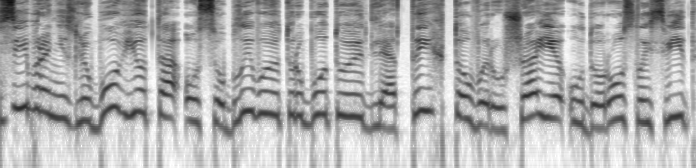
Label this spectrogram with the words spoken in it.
Зібрані з любов'ю та особливою турботою для тих, хто вирушає у дорослий світ.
